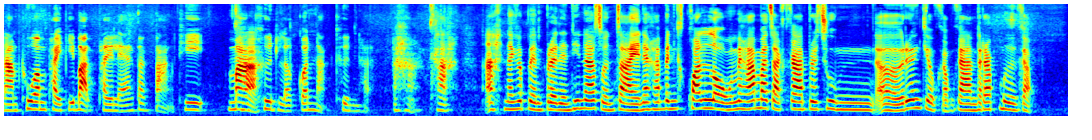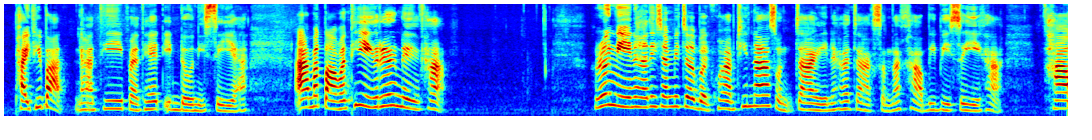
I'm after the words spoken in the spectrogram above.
น้ำท่วมภัยพิบัติภัยแล้งต่าง ๆ ที่มากขึ้นแล้วก็หนักขึ้นค่ะอ่าค่ะ อะนั่นก็เป็นประเด็นที่น่าสนใจนะคะเป็นควันหลงนะคะมาจากการประชุมเเรื่องเกี่ยวกับการรับมือกับภัยพิบัตินะคะที่ประเทศอินโดนีเซียอะมาต่อกันที่อีกเรื่องหนึ่งค่ะ เรื่องนี้นะคะที่ฉันไปเจอบทความที่น่าสนใจนะคะจากสำนักข่าว BBC ค่ะเขา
